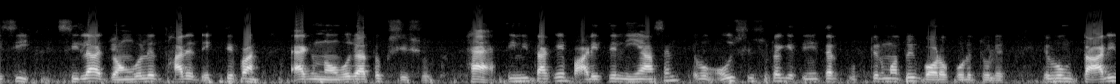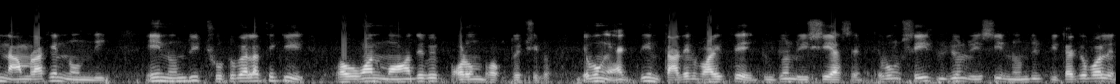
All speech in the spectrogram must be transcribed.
ঋষি শিলা জঙ্গলের ধারে দেখতে পান এক নবজাতক শিশু। হ্যাঁ তিনি তাকে বাড়িতে নিয়ে আসেন এবং ওই শিশুটাকে তিনি তার পুত্রের মতোই বড় করে তোলেন এবং তারই নাম রাখেন নন্দী। এই নন্দী ছোটবেলা থেকেই ভগবান মহাদেবের পরম ভক্ত ছিল এবং একদিন তাদের বাড়িতে দুজন ঋষি আসেন এবং সেই দুজন ঋষি নন্দীর পিতাকে বলেন,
